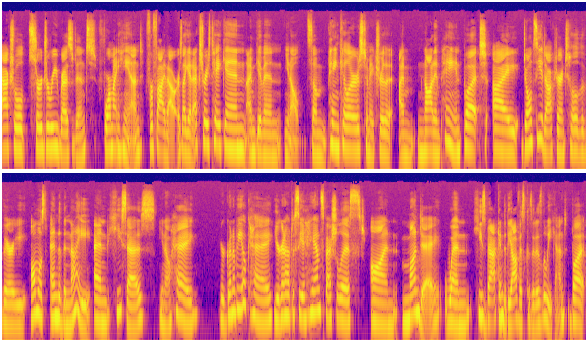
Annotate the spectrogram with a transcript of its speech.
actual surgery resident for my hand for five hours. I get x-rays taken. I'm given, you know, some painkillers to make sure that I'm not in pain, but I don't see a doctor until the very almost end of the night. And he says, you know, hey, you're going to be okay. You're going to have to see a hand specialist on Monday when he's back into the office because it is the weekend. But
